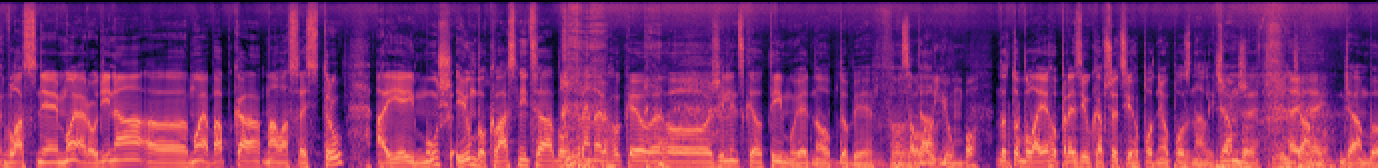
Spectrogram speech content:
vlastne moja rodina, uh, moja babka mala sestru a jej muž, Jumbo Kvasnica, bol tréner hokejového žilinského týmu jedno obdobie. V On sa volal Jumbo? No to bola jeho prezývka, všetci ho pod ňou poznali. Jumbo. Takže, Čiže hej, Jumbo. hej, Jumbo,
